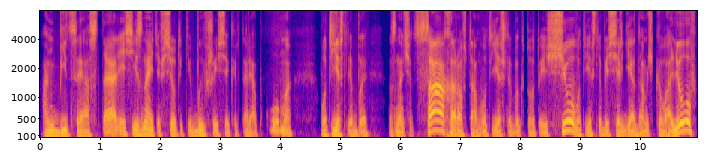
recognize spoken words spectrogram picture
амбиции остались, и, знаете, все-таки бывший секретарь обкома, вот если бы значит, Сахаров, там, вот если бы кто-то еще, вот если бы Сергей Адамович Ковалев.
